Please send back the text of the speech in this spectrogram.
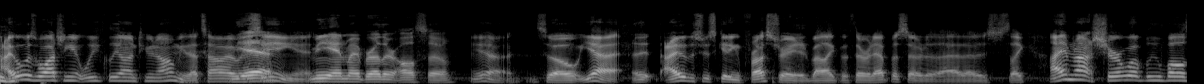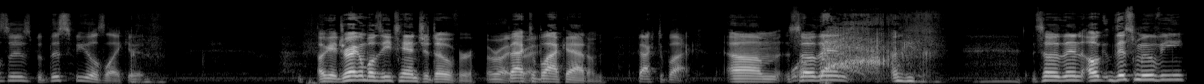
I was watching it weekly on Toonami. That's how I was yeah, seeing it. me and my brother also. Yeah. So yeah, it, I was just getting frustrated by like the third episode of that. I was just like, I am not sure what Blue Balls is, but this feels like it. Okay, Dragon Ball Z tangent over. All right, Back to. Black Adam. Back to black. Um, so then, so then, oh, this movie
